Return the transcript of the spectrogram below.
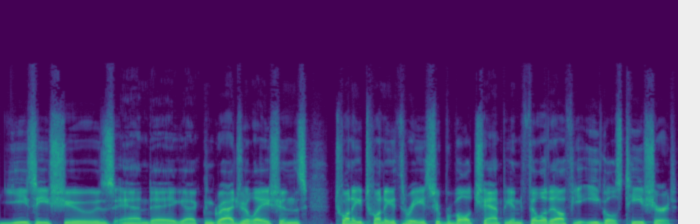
Yeezy shoes and a uh, congratulations 2023 Super Bowl champion Philadelphia Eagles T-shirt.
